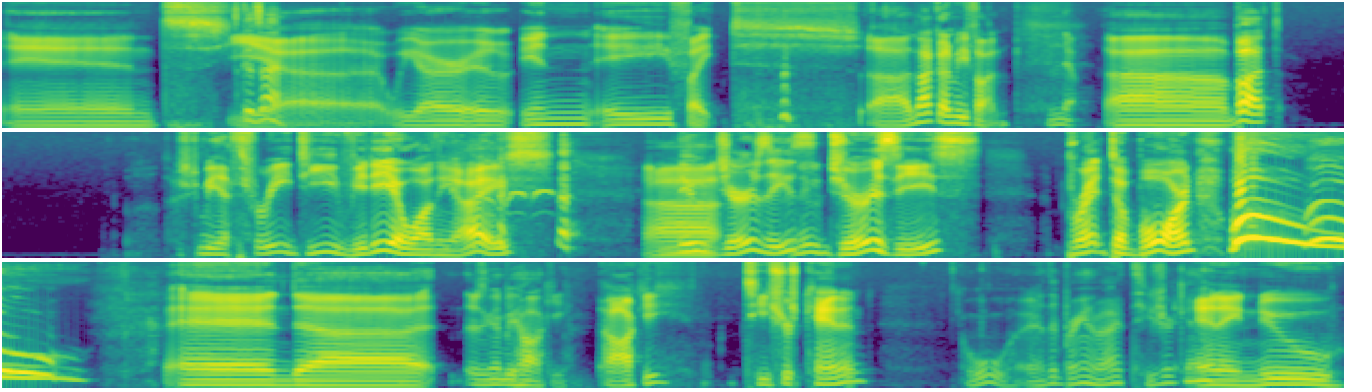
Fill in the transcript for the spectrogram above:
and Good time. yeah, we are in a fight. uh, not going to be fun, no, uh, but there's going to be a 3D video on the ice. Uh, New jerseys. New jerseys. Brent DeBourne. Woo! And uh, There's gonna be hockey. hockey, t-shirt cannon. Ooh, are they bringing back T-shirt game? and a new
